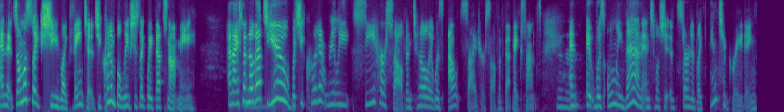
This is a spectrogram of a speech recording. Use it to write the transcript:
And it's almost like she like fainted. She couldn't believe she's like, wait, that's not me. And I said, No, that's you. But she couldn't really see herself until it was outside herself, if that makes sense. Mm-hmm. And it was only then until she started like integrating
